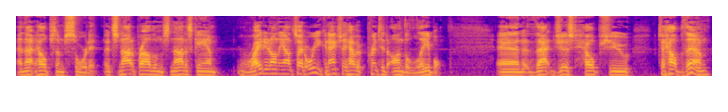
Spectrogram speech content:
and that helps them sort it. It's not a problem, it's not a scam. Write it on the outside, or you can actually have it printed on the label. And that just helps you to help them.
